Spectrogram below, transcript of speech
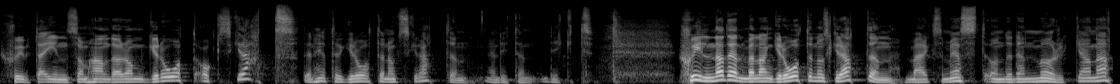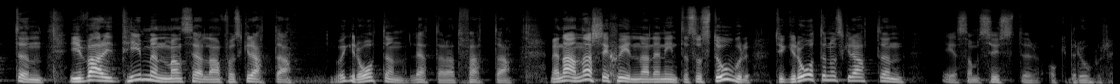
skjuta in som handlar om gråt och skratt. Den heter Gråten och skratten, en liten dikt. Skillnaden mellan gråten och skratten märks mest under den mörka natten. I vargtimmen man sällan får skratta. Då är gråten lättare att fatta. Men annars är skillnaden inte så stor, ty gråten och skratten är som syster och bror.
